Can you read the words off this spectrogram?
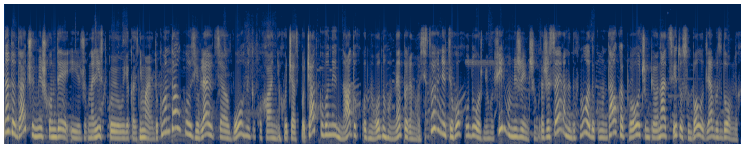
На додачу між Хонде і журналісткою, яка знімає документалку, з'являються вогники кохання, хоча спочатку вони на дух одне одного не переносять. Створення цього художнього фільму, між іншим, режисера надихнула документалка про чемпіонат світу з футболу для бездомних.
